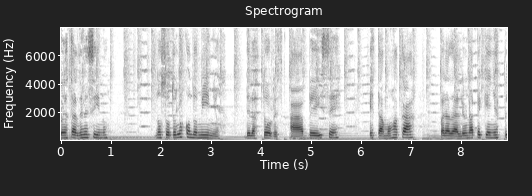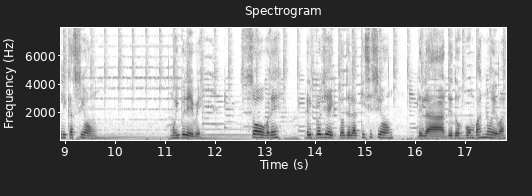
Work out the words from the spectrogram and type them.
Buenas tardes vecinos. Nosotros los condominios de las torres A, B y C estamos acá para darle una pequeña explicación muy breve sobre el proyecto de la adquisición de, dos bombas nuevas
